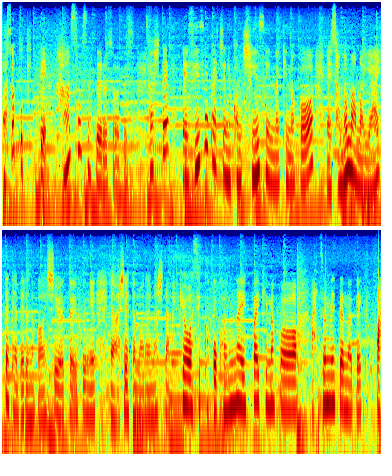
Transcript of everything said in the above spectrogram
細く切って乾燥させるそうです。そしてえ先生たちにこの新鮮なきのこをえそのまま焼いて食べるのが美味しいよというふうにえ教えてもらいました。今日はせっかくこんないっぱいきのこを集めたのでバ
